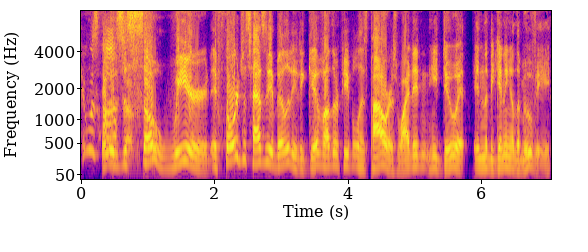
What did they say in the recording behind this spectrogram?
It was It was just so weird. If Thor just has the ability to give other people his powers, why didn't he do it in the beginning of the movie?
